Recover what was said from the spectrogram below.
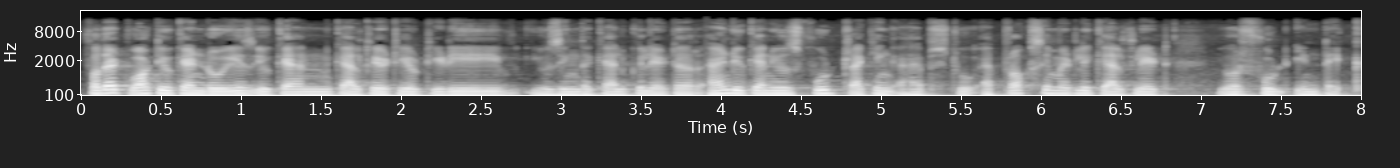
For that, what you can do is you can calculate your TD using the calculator and you can use food tracking apps to approximately calculate your food intake.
